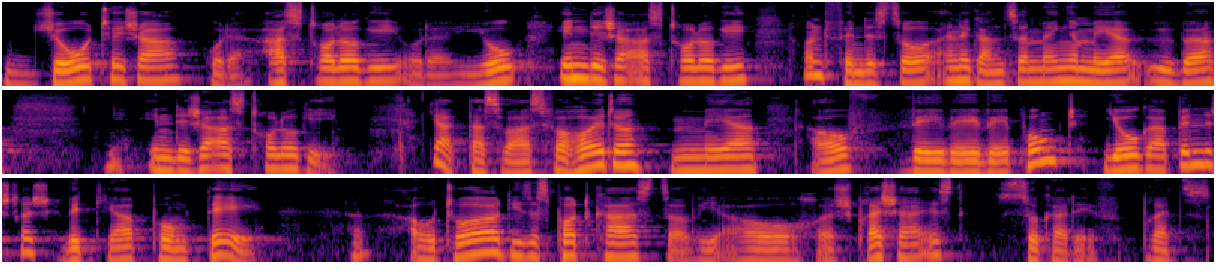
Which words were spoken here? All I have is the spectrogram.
Jyotisha oder Astrologie oder indische Astrologie und findest so eine ganze Menge mehr über indische Astrologie. Ja, das war's für heute. Mehr auf www.yoga-vidya.de. Autor dieses Podcasts wie auch Sprecher ist Sukadev Bretz,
